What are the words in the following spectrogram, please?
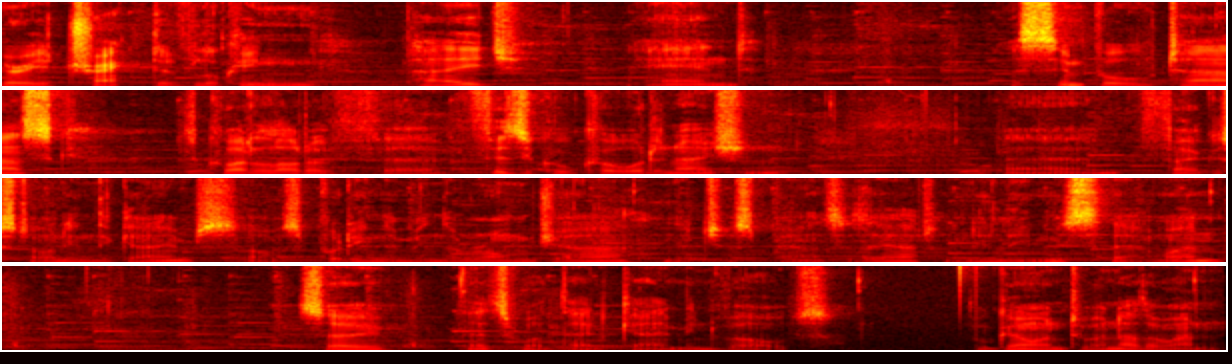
Very attractive looking page, and a simple task. it's quite a lot of uh, physical coordination uh, focused on in the games. I was putting them in the wrong jar and it just bounces out. I nearly missed that one. So that's what that game involves. We'll go on to another one.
